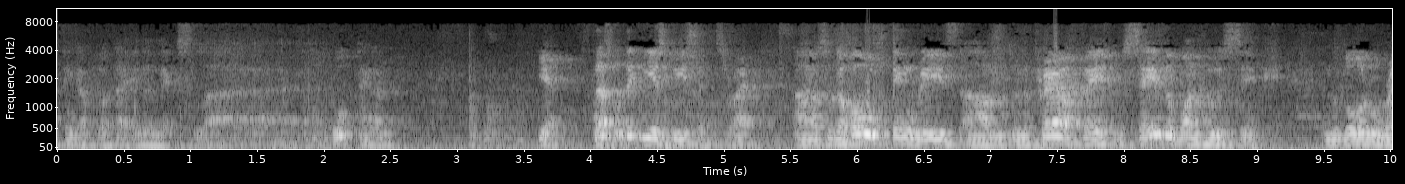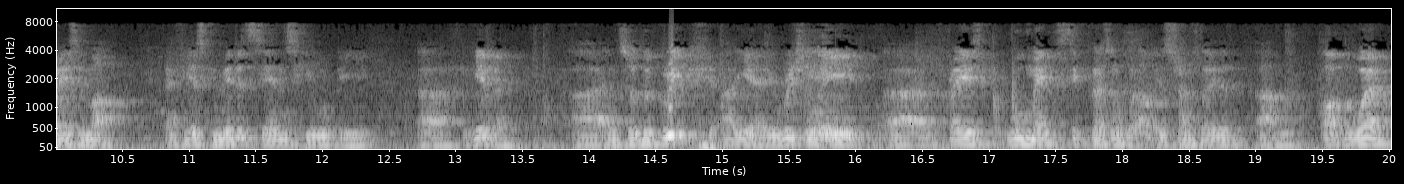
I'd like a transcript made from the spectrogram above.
I think I've got that in the next slide. Oh, hang on. Yeah, that's what the ESV says, right? Uh, so the whole thing reads, um, "In the prayer of faith will save the one who is sick, and the Lord will raise him up. And if he has committed sins, he will be uh, forgiven." Uh, and so the Greek, uh, yeah, originally uh, the phrase "will make the sick person well" is translated. Um, oh, the word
